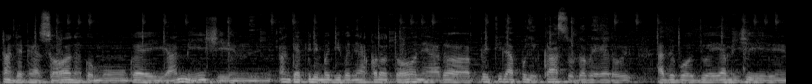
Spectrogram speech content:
tante persone, comunque amici, anche prima di venire a Crotone, ero a Pettila Pulicastro dove ero, avevo due amici,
